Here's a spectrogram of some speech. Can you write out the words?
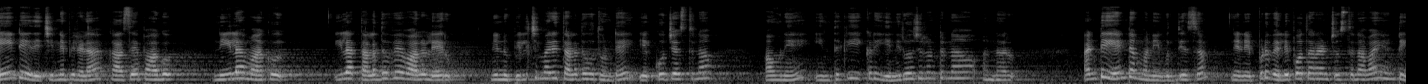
ఏంటి ఇది చిన్నపిల్లల కాసేపు ఆగు. నీలా మాకు ఇలా తలదువ్వే వాళ్ళు లేరు. నిన్ను పిలిచి మరీ తలదువ్వుతుంటే ఎక్కువ చేస్తున్నావు? అవునే ఇంతకీ ఇక్కడ ఎన్ని రోజులు ఉంటున్నావు అన్నారు. అంటే ఏంటమ్మా నీ ఉద్దేశం? నేను ఎప్పుడు వెళ్ళిపోతానని చూస్తున్నావా ఏంటి?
